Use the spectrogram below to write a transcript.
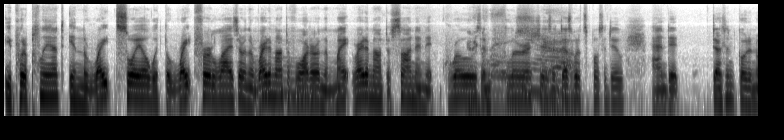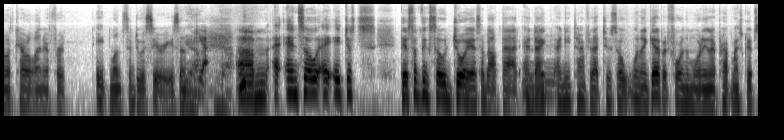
You put a plant in the right soil with the right fertilizer and the right amount of water and the mi- right amount of sun, and it grows and, grows. flourishes and does what it's supposed to do. And it doesn't go to North Carolina for eight months to do a series. And, Yeah. Yeah. yeah. um, and so it just there's something so joyous about that, and Mm-hmm. I, I need time for that too. So when I get up at four in the morning and I prep my scripts,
